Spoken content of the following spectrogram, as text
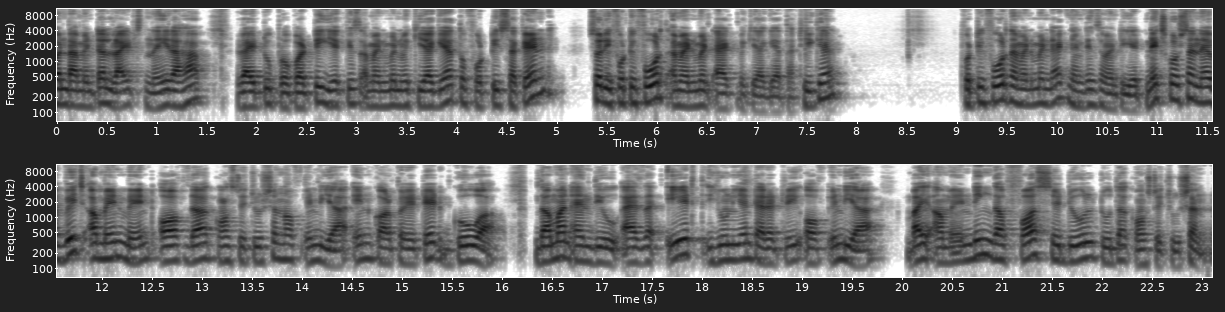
फंडामेंटल राइट्स नहीं रहा। राइट टू प्रॉपर्टी ये किस अमेंडमेंट में किया गया? तो forty second sorry forty fourth amendment act में किया गया था, ठीक है? Forty fourth amendment act 1978 next question है which amendment of the Constitution of India incorporated Goa Daman and Diu as the eighth union territory of India by amending the first schedule to the Constitution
